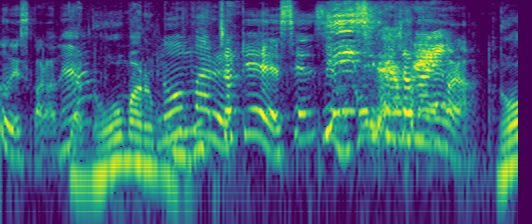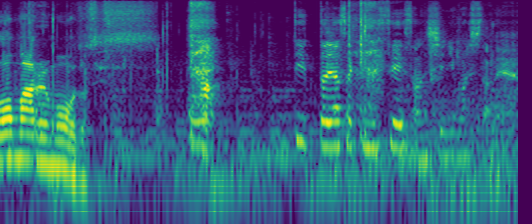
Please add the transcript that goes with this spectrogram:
ードですから寝てるいやねノーマルモード。ノーマル。ぶっちゃけ先生も本気じゃないから。ノーマルモードです。あって言った矢先にせいさん死にましたね。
